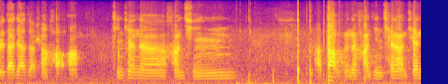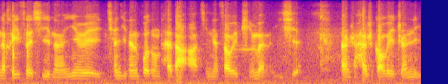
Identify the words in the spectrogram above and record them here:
位大家早上好啊！今天呢，行情啊，大部分的行情前两天的黑色系呢，因为前几天的波动太大啊，今天稍微平稳了一些，但是还是高位整理。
